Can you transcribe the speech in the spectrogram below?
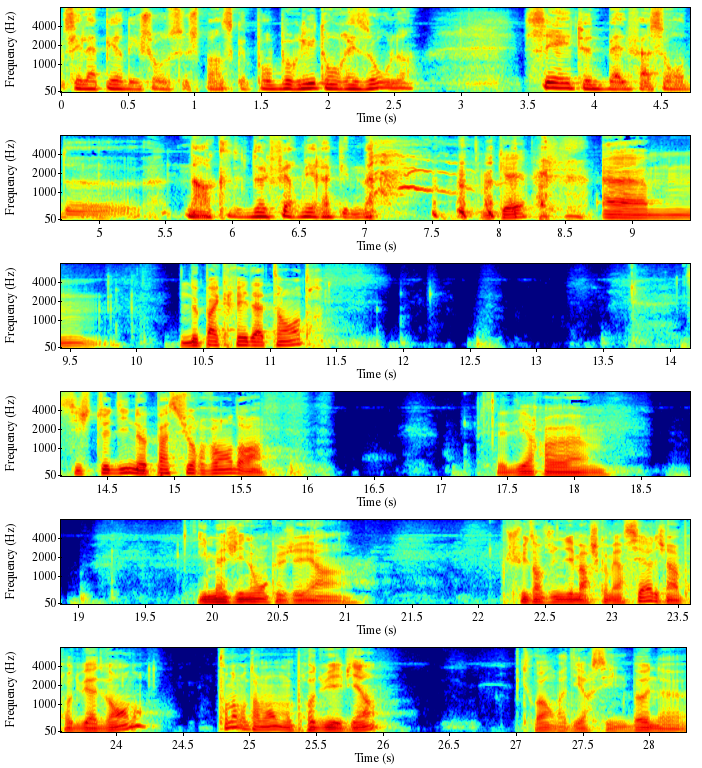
C'est la pire des choses. Je pense que pour brûler ton réseau, là, c'est une belle façon de, le fermer rapidement. ok. Euh, ne pas créer d'attente. Si je te dis ne pas survendre, c'est-à-dire, euh, imaginons que j'ai un, je suis dans une démarche commerciale, j'ai un produit à te vendre. Fondamentalement, mon produit est bien. Tu vois, on va dire c'est une bonne, euh,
